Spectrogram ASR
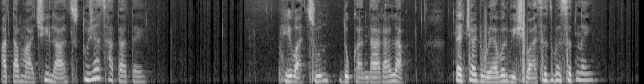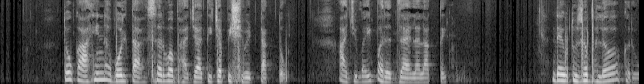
आता माझी लाज तुझ्याच हातात आहे. हे वाचून दुकानदाराला त्याच्या डोळ्यावर विश्वासच बसत नाही. तो काही न बोलता सर्व भाज्या तिच्या पिशवीत टाकतो. आजीबाई परत जायला लागते. देव तुझं भलं करू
